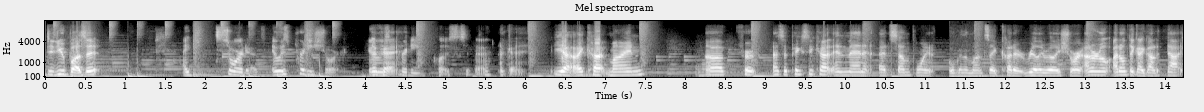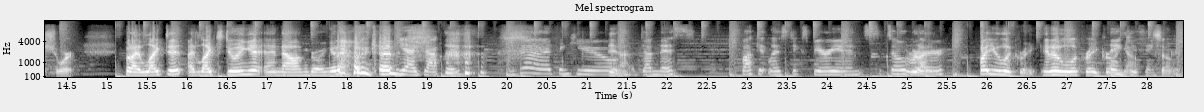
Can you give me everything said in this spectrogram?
Did you buzz it? I sort of. It was pretty short. It Okay. was pretty close to the. Okay. Yeah, I cut mine uh for as a pixie cut and then at some point over the months I cut it really really short. I don't know. I don't think I got it that short. But I liked it. I liked doing it and now I'm growing it out again. Yeah, exactly. I'm good. Thank you. Yeah. I've done this bucket list experience. It's over. Right. But you look great and it'll look great growing Thank you. out. Thank so you very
